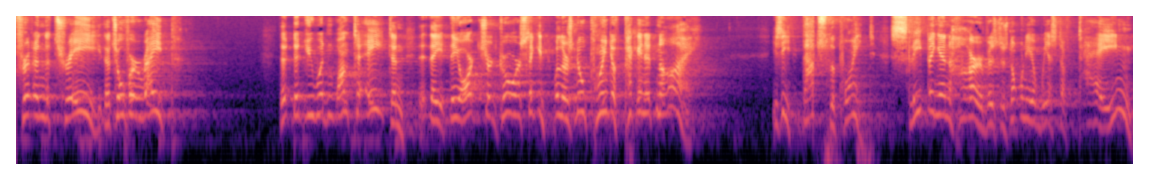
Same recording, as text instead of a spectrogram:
fruit in the tree that's overripe that, that you wouldn't want to eat. And the, the orchard growers thinking, well, there's no point of picking it now. You see, that's the point. Sleeping in harvest is not only a waste of time,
